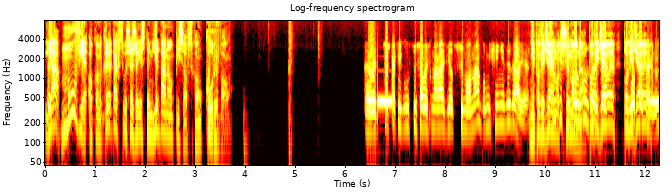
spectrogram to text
ja mówię o konkretach, słyszę, że jestem jebaną pisowską kurwą. E, Coś takiego usłyszałeś na live od Szymona, bo mi się nie wydaje. Nie powiedziałem Ludzie od Szymona. Powiedziałem, powiedziałem, Poczekaj,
